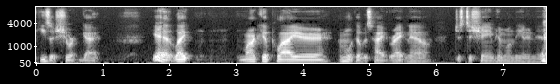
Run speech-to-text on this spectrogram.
he's a short guy. Yeah, like Markiplier. I'm gonna look up his height right now just to shame him on the internet.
